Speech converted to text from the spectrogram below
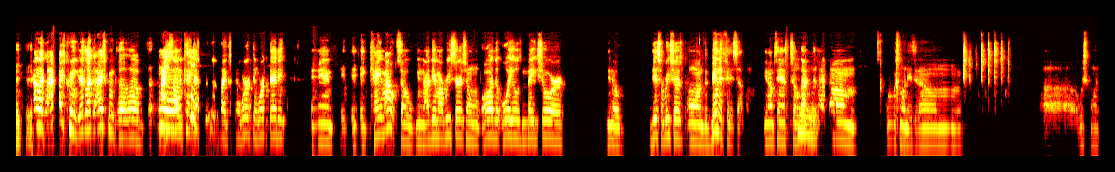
kind of like ice cream. It's like ice cream, uh, uh, ice Yeah. on the cake. That's what it looks like. So I worked and worked at it, and it, it, it came out. So you know, I did my research on all the oils, made sure, you know, did some research on the benefits of them. You know what I'm saying? So like, Mm. like um, which one is it? Um, uh, which one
